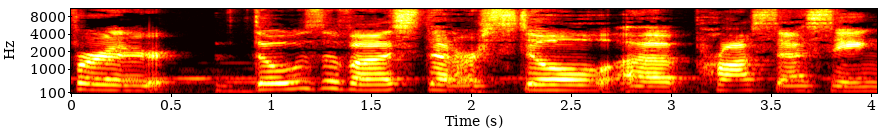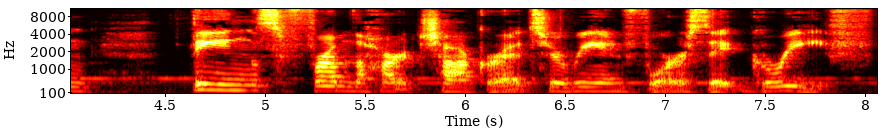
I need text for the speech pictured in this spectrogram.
for those of us that are still uh, processing things from the heart chakra to reinforce it, grief.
